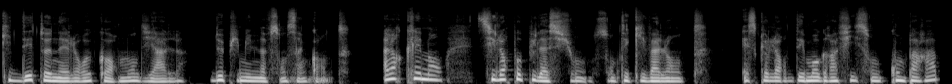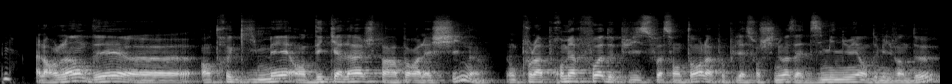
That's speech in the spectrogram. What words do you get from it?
qui détenait le record mondial depuis 1950. Alors Clément, si leurs populations sont équivalentes, est-ce que leurs démographies sont comparables? Alors l'Inde est euh, entre guillemets en décalage par rapport à la Chine. Donc pour la première fois depuis 60 ans, la population chinoise a diminué en 2022.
